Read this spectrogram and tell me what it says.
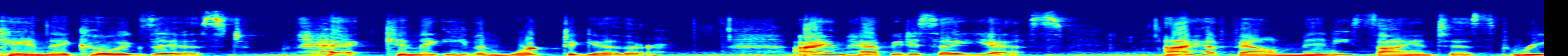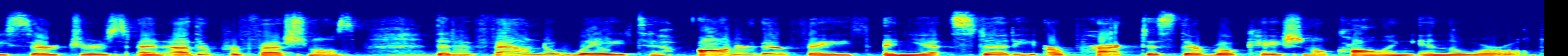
Can they coexist? Heck, can they even work together? I am happy to say yes. I have found many scientists, researchers, and other professionals that have found a way to honor their faith and yet study or practice their vocational calling in the world.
